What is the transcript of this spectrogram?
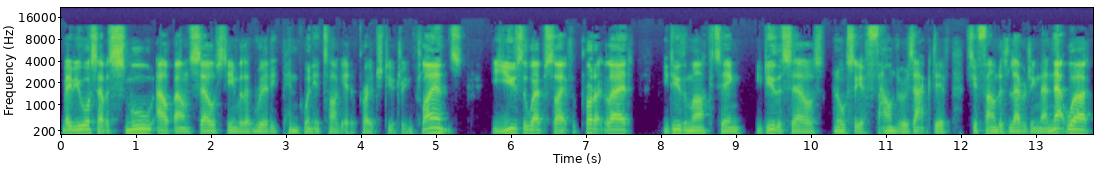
Maybe you also have a small outbound sales team with a really pinpointed targeted approach to your dream clients. You use the website for product led you do the marketing, you do the sales, and also your founder is active. So your founder's leveraging their network,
